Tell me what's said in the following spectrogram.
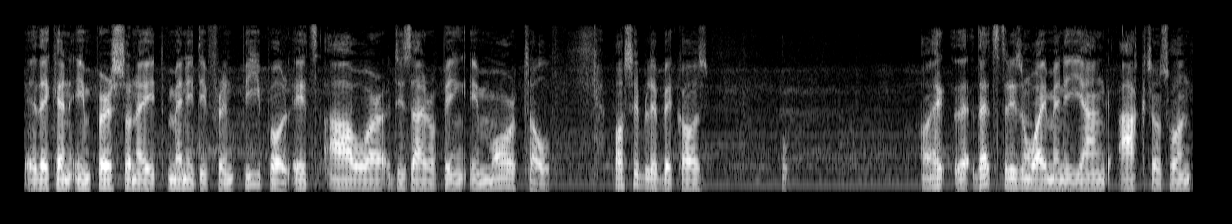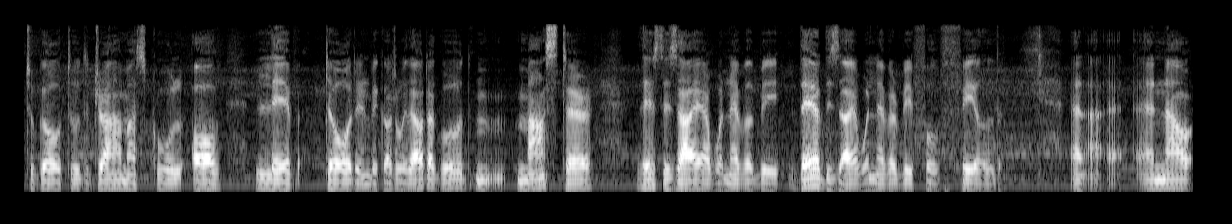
they can impersonate many different people. It's our desire of being immortal, possibly because oh, that's the reason why many young actors want to go to the drama school of Lev Dodin, because without a good master, this desire will never be, their desire will never be fulfilled. And, uh, and now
